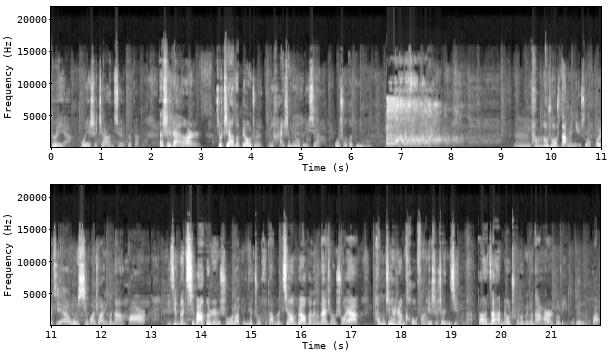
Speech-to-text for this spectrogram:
对呀，我也是这样觉得的。但是然而，就这样的标准，你还是没有对象。我说的对吗？嗯，他们都说我是大美女。说波儿姐，我喜欢上一个男孩，已经跟七八个人说了，并且嘱咐他们千万不要跟那个男生说呀。他们这些人口风也是真紧呢，到现在还没有传到那个男孩耳朵里，我该怎么办？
